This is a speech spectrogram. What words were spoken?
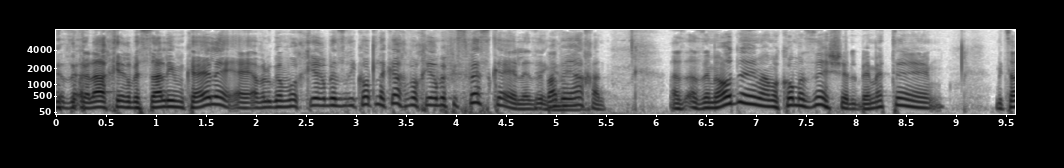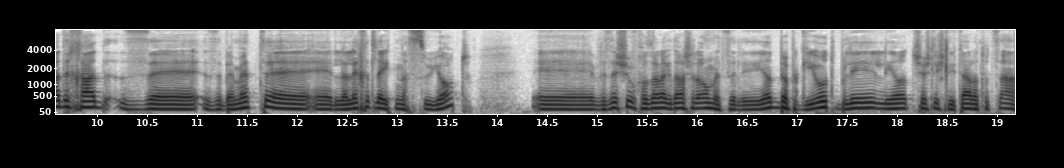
אז הוא כלה הכי הרבה סלים כאלה, אה, אבל הוא גם הכי הרבה זריקות לקח והכי הרבה פספס כאלה, זה בא. ביחד. אז, זה מאוד אה, מהמקום הזה של באמת, אה, מצד אחד, זה, באמת ללכת להתנסויות, וזה שוב חוזר להגדרה של אומץ, זה להיות בפגיעות בלי להיות שיש לי שליטה על התוצאה.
